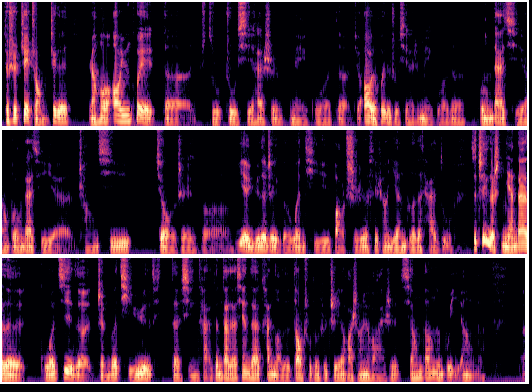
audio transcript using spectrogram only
就是这种这个。然后奥运会的主主席还是美国的，就奥委会的主席还是美国的布隆代奇，然后布隆代奇也长期。就这个业余的这个问题，保持着非常严格的态度。在这个年代的国际的整个体育的形态，跟大家现在看到的到处都是职业化、商业化，还是相当的不一样的。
